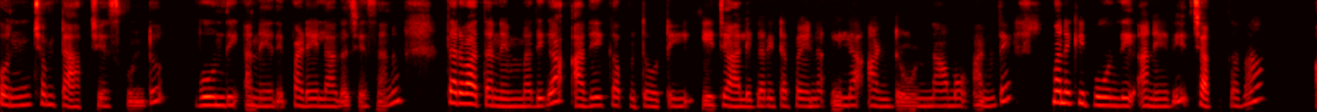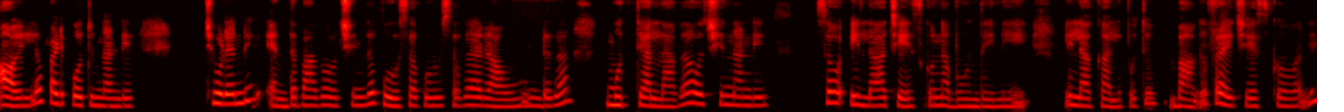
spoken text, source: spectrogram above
కొంచెం ట్యాప్ చేసుకుంటూ బూందీ అనేది పడేలాగా చేశాను. తర్వాత నెమ్మదిగా అదే కప్పుతోటి ఈ జాలిగరిట పైన ఇలా అంటూ ఉన్నాము అంటే, మనకి బూందీ అనేది చక్కగా ఆయిల్‌లో పడిపోతుందండి. చూడండి ఎంత బాగా వచ్చిందో పూస పూసగా, రౌండ్‌గా, ముత్యాల్లాగా వచ్చిందండి. సో, ఇలా చేసుకున్న బూందీని ఇలా కలుపుతూ బాగా ఫ్రై చేసుకోవాలి.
